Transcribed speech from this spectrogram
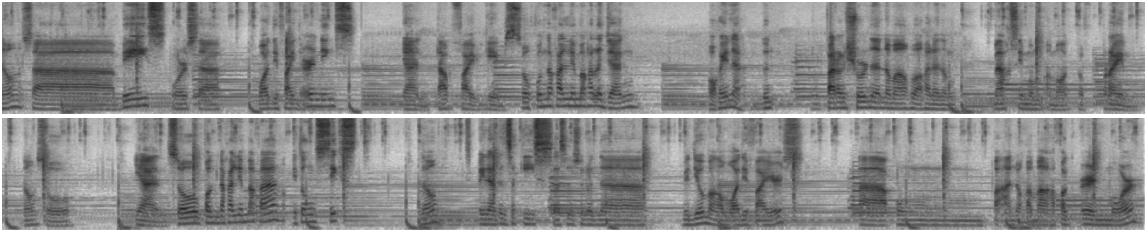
no sa base or sa modified earnings yan top 5 games so kung nakalima ka na dyan okay na. Dun, parang sure na na makakuha ka na ng maximum amount of prime no? So yan. So pag nakalima ka itong sixth no? Explain natin sa keys sa susunod na video mga modifiers. Ah, kung paano ka makakapag-earn more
